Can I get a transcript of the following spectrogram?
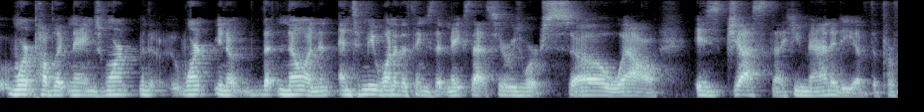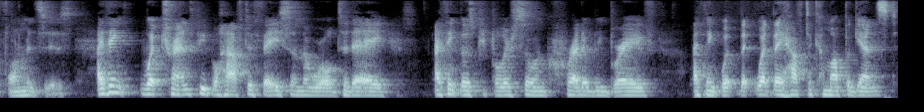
weren't public names weren't weren't you know that known and, and to me one of the things that makes that series work so well is just the humanity of the performances. I think what trans people have to face in the world today i think those people are so incredibly brave. I think what the, what they have to come up against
